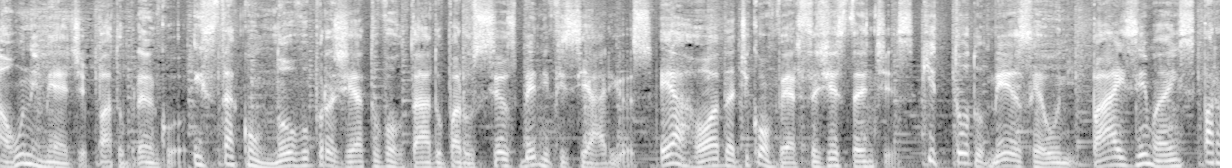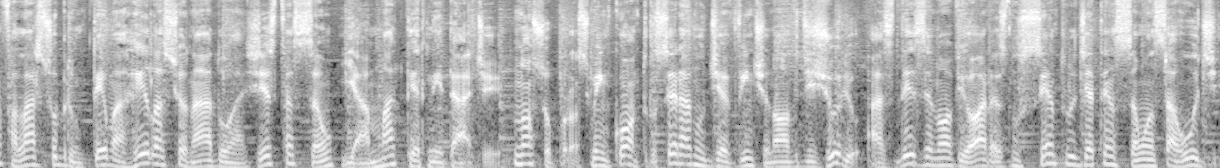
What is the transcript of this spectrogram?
A Unimed Pato Branco está com um novo projeto voltado para os seus beneficiários. É a roda de conversas gestantes, que todo mês reúne pais e mães para falar sobre um tema relacionado à gestação e à maternidade. Nosso próximo encontro será no dia 29 de julho, às 19 horas, no Centro de Atenção à Saúde,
